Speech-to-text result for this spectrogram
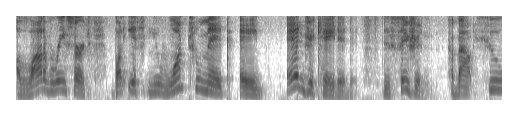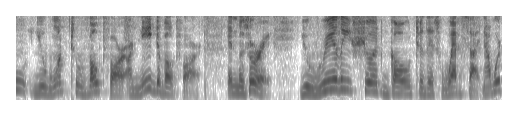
a lot of research. But if you want to make a educated decision about who you want to vote for or need to vote for in Missouri, you really should go to this website. Now we're,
